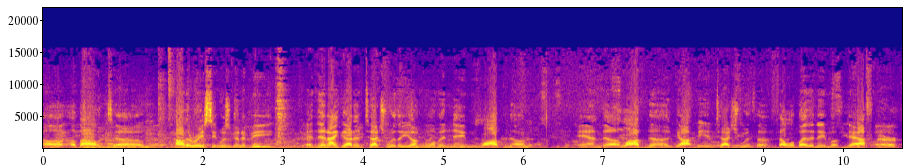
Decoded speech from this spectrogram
uh, about uh, how the racing was going to be. And then I got in touch with a young woman named Labna, and uh, Labna got me in touch with a fellow by the name of Daphner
